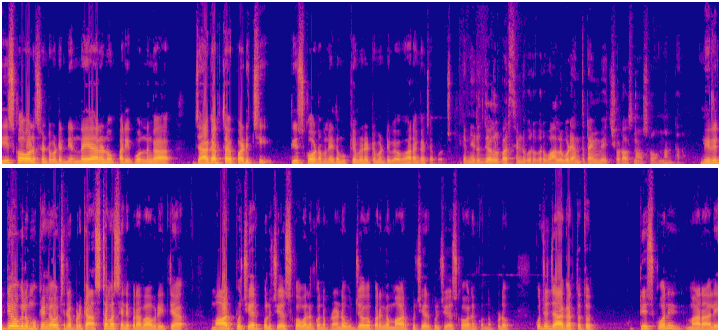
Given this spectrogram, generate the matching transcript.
తీసుకోవాల్సినటువంటి నిర్ణయాలను పరిపూర్ణంగా జాగ్రత్తగా పడిచి తీసుకోవడం అనేది ముఖ్యమైనటువంటి వ్యవహారంగా చెప్పొచ్చు. ఇక నిరుద్యోగుల పరిస్థితి గురుగారు వాళ్ళు కూడా ఎంత టైం వేచి చూడాల్సిన అవసరం ఉందంటారు? నిరుద్యోగులు ముఖ్యంగా వచ్చేటప్పటికి అష్టమ శని ప్రభావ రీత్యా మార్పు చేర్పులు చేసుకోవాలనుకున్నప్పుడు అంటే ఉద్యోగపరంగా మార్పు చేర్పులు చేసుకోవాలనుకున్నప్పుడు కొంచెం జాగ్రత్తతో తీసుకొని మారాలి.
